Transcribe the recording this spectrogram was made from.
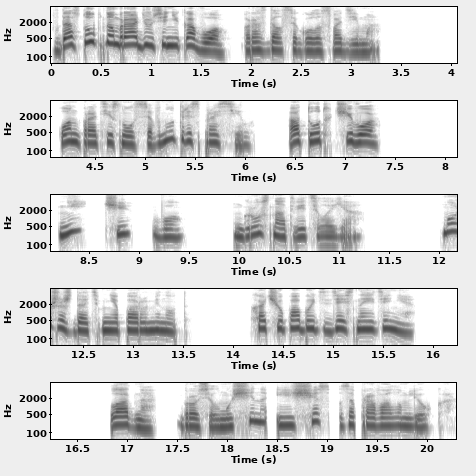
«В доступном радиусе никого!» — раздался голос Вадима. Он протиснулся внутрь и спросил. «А тут чего?» «Ничего», — грустно ответила я. «Можешь дать мне пару минут? Хочу побыть здесь наедине». «Ладно», — бросил мужчина и исчез за провалом люка.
